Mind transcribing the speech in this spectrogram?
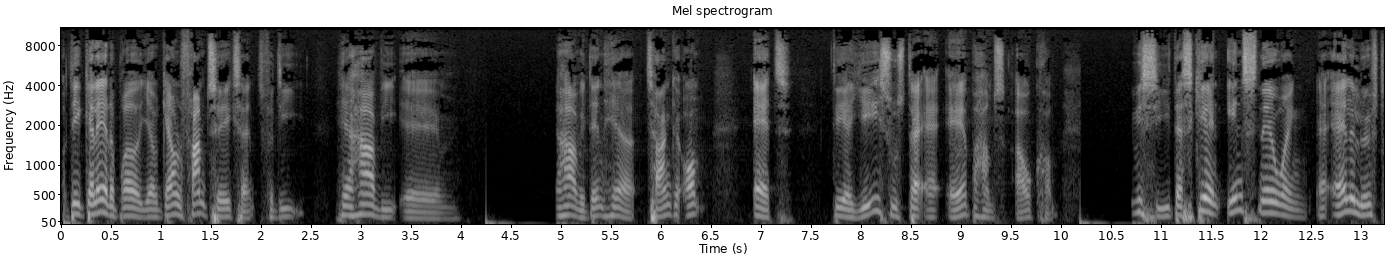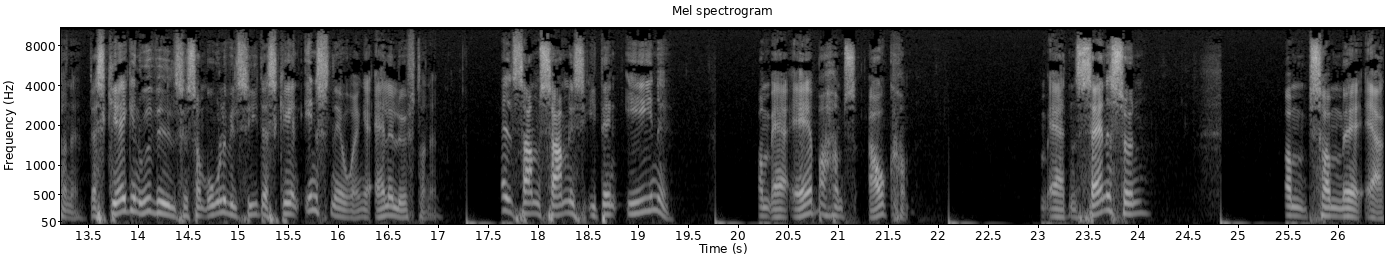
Og det er Galaterbrevet, jeg vil gerne frem til, ikke sandt? Fordi her har vi, øh, her har vi den her tanke om, at det er Jesus, der er Abrahams afkom. Det vil sige, der sker en indsnævring af alle løfterne. Der sker ikke en udvidelse, som Ole vil sige. Der sker en indsnævring af alle løfterne. Alt sammen samles i den ene, som er Abrahams afkom. Som er den sande søn, som, som øh, er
